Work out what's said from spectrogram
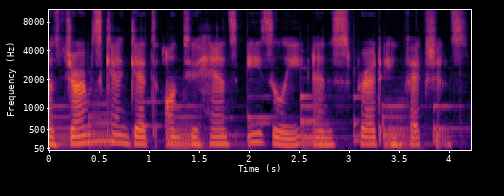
as germs can get onto hands easily and spread infections.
